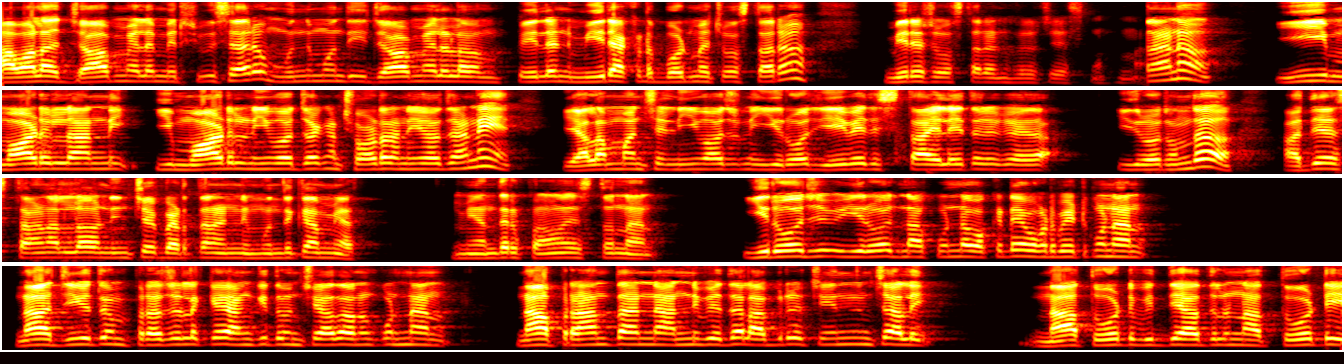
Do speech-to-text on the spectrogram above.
ఆ వాళ్ళ జాబ్ మేళ మీరు చూశారు. ముందు ముందు ఈ జాబ్ మేళలో పేర్లని మీరు అక్కడ బోర్డు మీద చూస్తారు. మీరే చూస్తారని ఫీల్ చేసుకుంటున్నాను. ఈ మోడలాన్ని ఈ మోడల్ నియోజకం చూడడం నియోజకాన్ని ఎలమంచి నియోజకం ఈ రోజు ఏవైతే స్థాయిలో అయితే ఈ రోజు ఉందో అదే స్థానంలో నించో పెడతానని ముందుగా మీ మీ అందరికి ప్రమాణిస్తున్నాను ఈ రోజు నాకున్న ఒకటే ఒకటి పెట్టుకున్నాను. నా జీవితం ప్రజలకే అంకితం చేయాలనుకుంటున్నాను నా ప్రాంతాన్ని అన్ని విధాలు అభివృద్ధి చెందించాలి. నా తోటి విద్యార్థులు నా తోటి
